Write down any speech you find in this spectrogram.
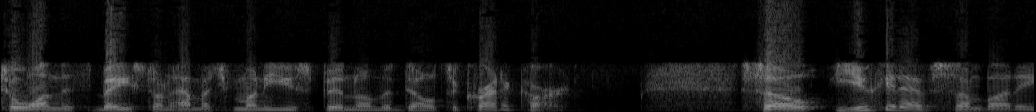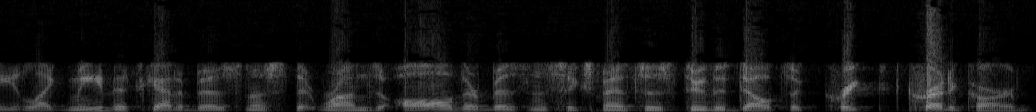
to one that's based on how much money you spend on the Delta credit card. So you could have somebody like me that's got a business that runs all their business expenses through the Delta credit card,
